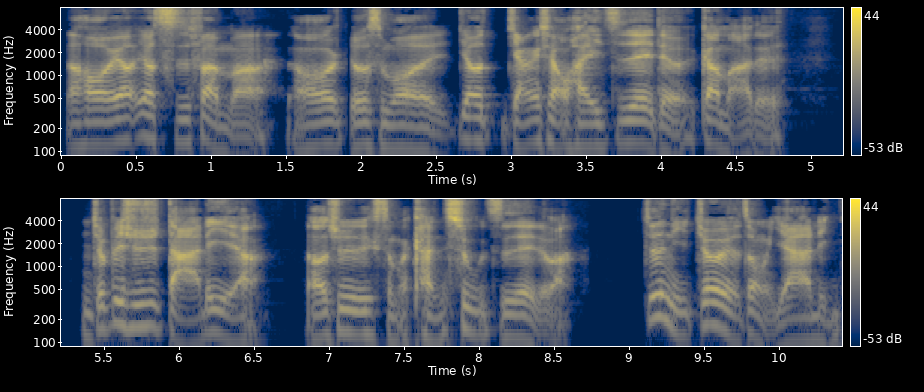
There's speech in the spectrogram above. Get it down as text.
然后要要吃饭嘛，然后有什么要养小孩之类的，干嘛的，你就必须去打猎啊，然后去什么砍树之类的吧。就是你就会有这种压力，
